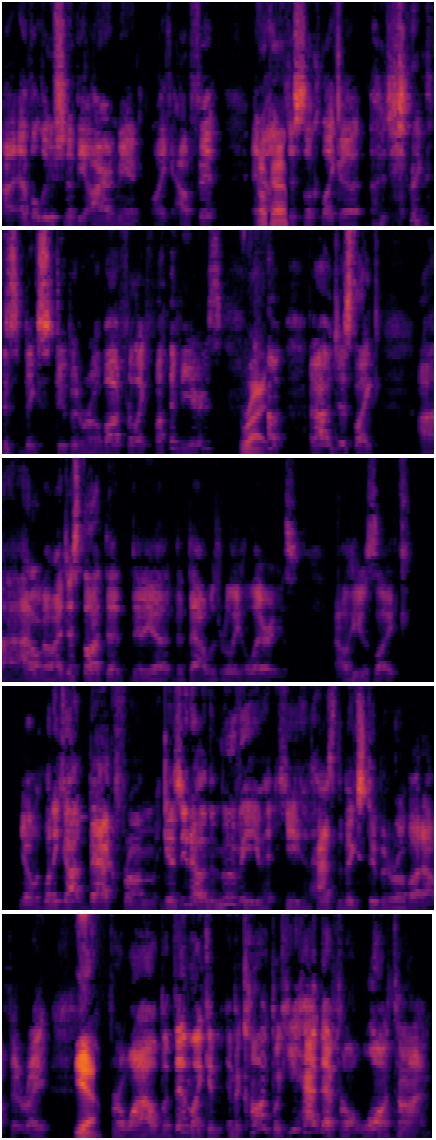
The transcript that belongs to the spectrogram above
uh, evolution of the Iron Man like outfit, and Okay. I just looked like a like this big stupid robot for like five years, Right. and I was just like, uh, I don't know. I just thought that the uh, that that was really hilarious. How he was like. You know, when he got back from, because you know, in the movie he has the big stupid robot outfit, right, Yeah. for a while. But then, like in, in the comic book, he had that for a long time.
